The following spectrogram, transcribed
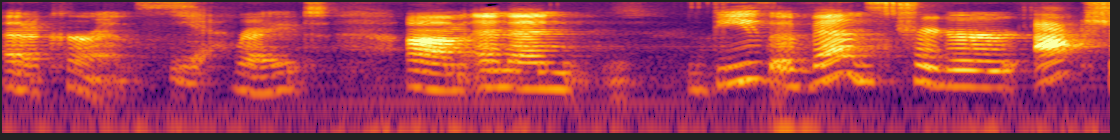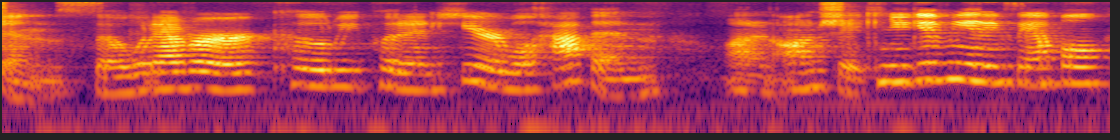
an occurrence. Yeah. Right. Um, and then these events trigger actions. So whatever code we put in here will happen on an on shake. Can you give me an example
